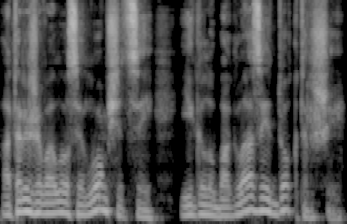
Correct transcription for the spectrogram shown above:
от рыжеволосой ломщицы и голубоглазой докторши.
